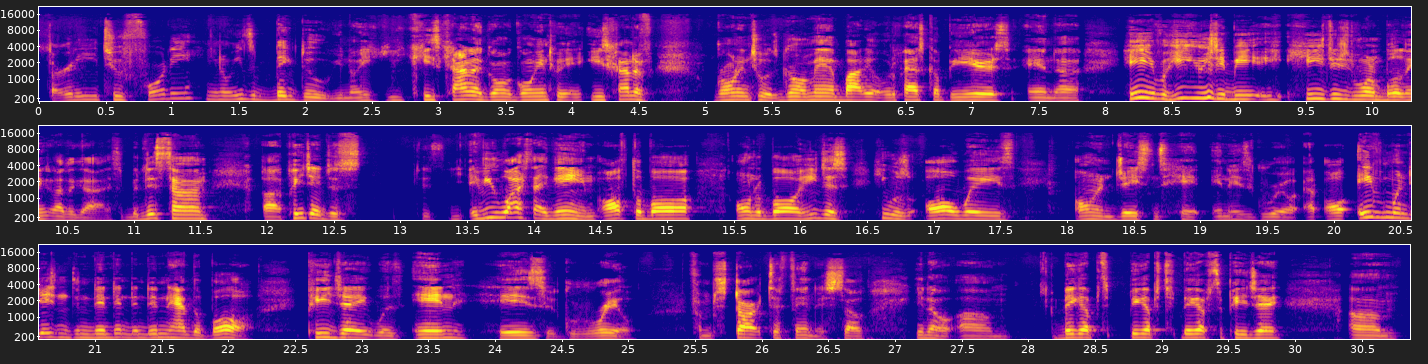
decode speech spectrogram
230, 240. You know, he's a big dude. You know, he, he he's kind of going, going into. He's kind of grown into his grown man body over the past couple years, and uh, he he usually be he's usually one bullying other guys. But this time, uh, PJ just if you watch that game off the ball, on the ball, he just he was always on Jayson's hip in his grill at all. Even when Jayson didn't, didn't, didn't have the ball, PJ was in his grill from start to finish. So you know, um, big ups, big ups, big ups to PJ. Um,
